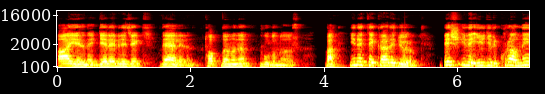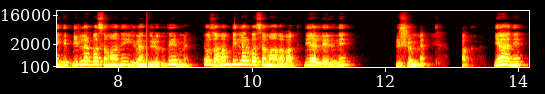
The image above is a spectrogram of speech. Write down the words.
A yerine gelebilecek değerlerin toplamını bulunuz. Bak yine tekrar ediyorum. 5 ile ilgili kural neydi? Birler basamağını ilgilendiriyordu değil mi? E o zaman birler basamağına bak. Diğerlerini düşünme. Bak yani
